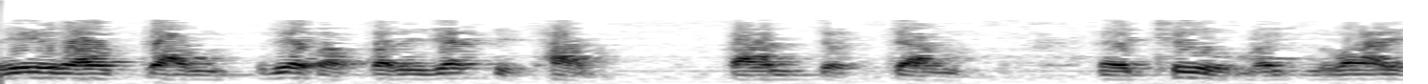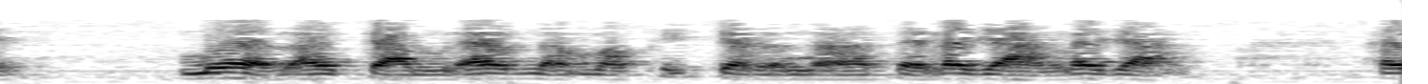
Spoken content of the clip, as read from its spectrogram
นี่เราจำเรียกว่าปริยัติธรรมการจดจำชื่อมันไว้ เมื่อเราจำแล้วนำมาพิจารณาแต่ละอย่างละอย่าง ให้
